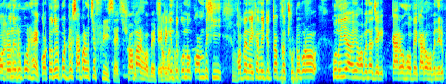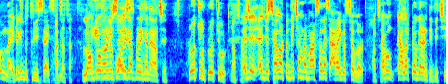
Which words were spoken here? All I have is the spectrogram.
কটনের উপর। হ্যাঁ কটনের উপর ড্রেস আবার হচ্ছে ফ্রি সাইজ সবার হবে এটা। এটা কিন্তু কোনো কম বেশি হবে না। এখানে কিন্তু আপনার ছোট বড় কোনো ইয়ে হবে না যে কারও হবে কারও হবে না এরকম না। এটা কিন্তু ফ্রি সাইজ আচ্ছা আচ্ছা। লং কোয়ালিটি আপনার এখানে আছে। প্রচুর প্রচুর। আচ্ছা। এই যে এই যে সেলরটা দিচ্ছি আমরা মার্শালাইজ আড়াই গজ সেলর। আচ্ছা। এবং কালারটাও গ্যারান্টি দিচ্ছি।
